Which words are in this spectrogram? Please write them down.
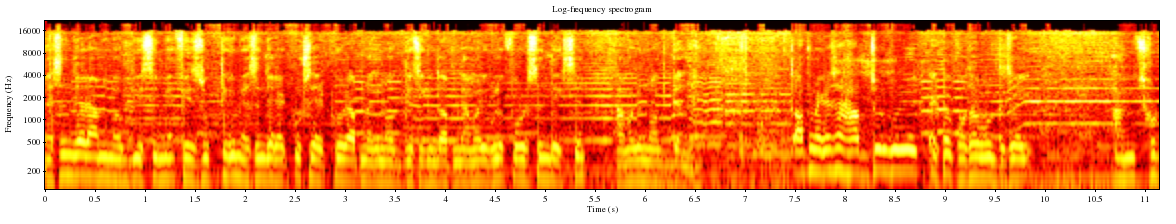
মেসেঞ্জারে আমি নক দিয়েছি ফেসবুক থেকে মেসেঞ্জার অ্যাড করছি অ্যাড করে আপনাকে নক দিয়েছি, কিন্তু আপনি আমার এগুলো পড়ছেন, দেখছেন, আমাকে নক দেন নাই। তো আপনার কাছে হাত জোর করে একটা কথা বলতে চাই। আমি ছোট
